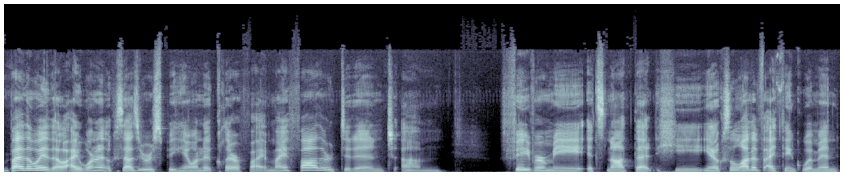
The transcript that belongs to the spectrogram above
by the way, though, I wanted because as you were speaking, I wanted to clarify. My father didn't um, favor me. It's not that he, you know, because a lot of I think women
